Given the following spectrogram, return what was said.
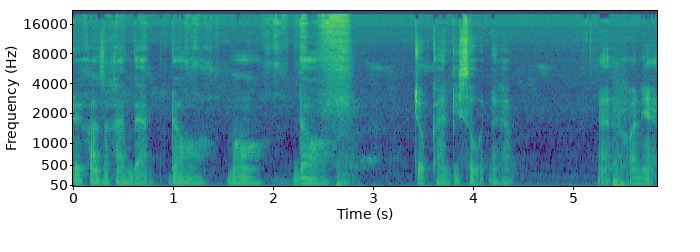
ด้วยความสำคัญแบบดอมอดอจบการพิสูจน์นะครับอ่าข้อเนี้ย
